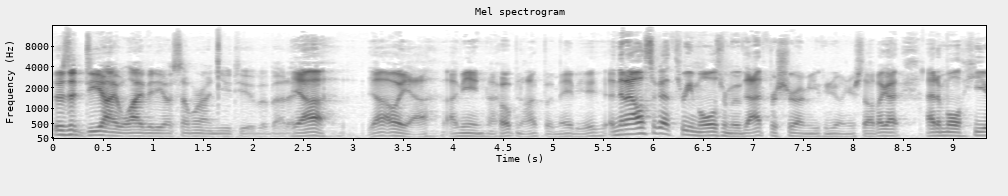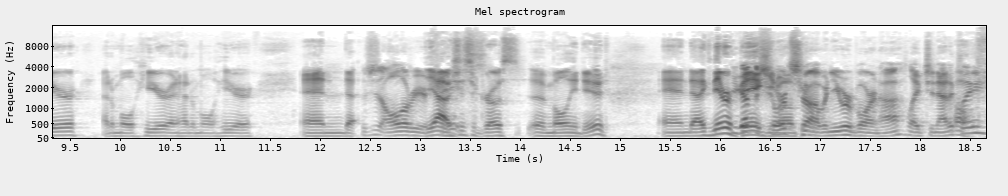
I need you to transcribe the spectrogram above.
There's a DIY video somewhere on YouTube about it. Yeah, yeah, oh yeah. I mean, I hope not, but maybe. And then I also got three moles removed. That for sure. I mean, you can do on yourself. I got I had a mole here, I had a mole here, and I had a mole here, and uh, It's just all over your face. yeah, I face. was just a gross uh, moley dude. And uh, they were You got the short you know. straw people- when you were born, huh? Like genetically,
